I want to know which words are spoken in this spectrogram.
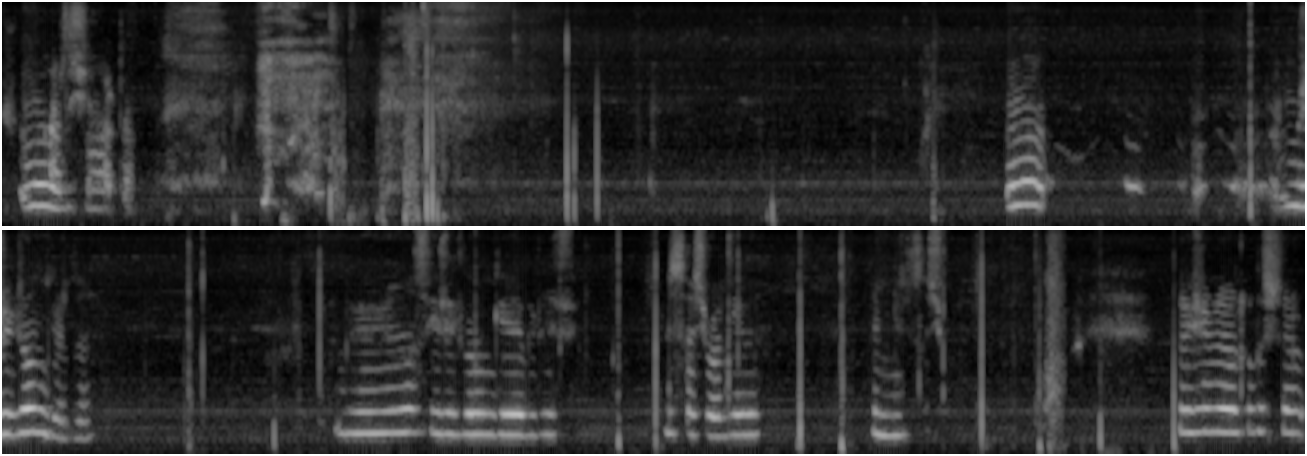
Şunu var dışarıda. Reklam girdi. Dünya nasıl reklam girebilir? Ne saçma değil mi? Ne saçma. Ve Şimdi arkadaşlar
